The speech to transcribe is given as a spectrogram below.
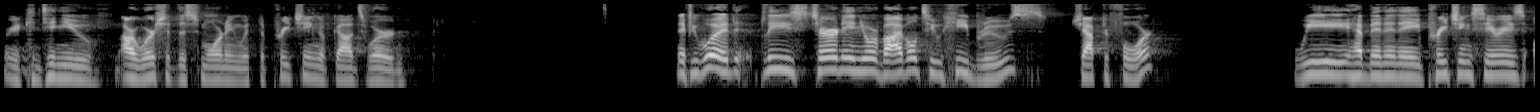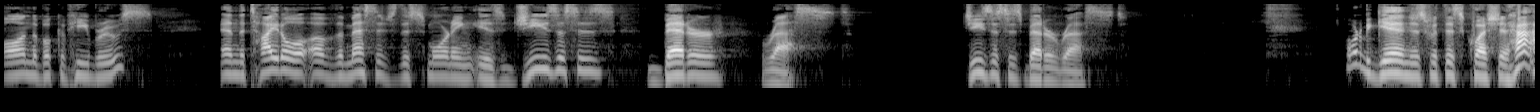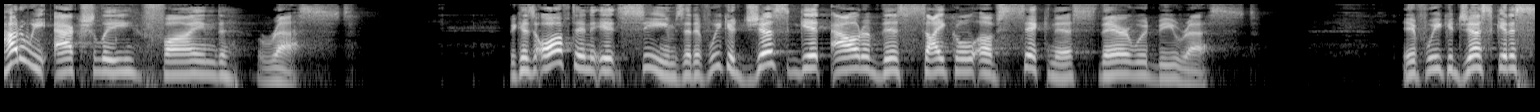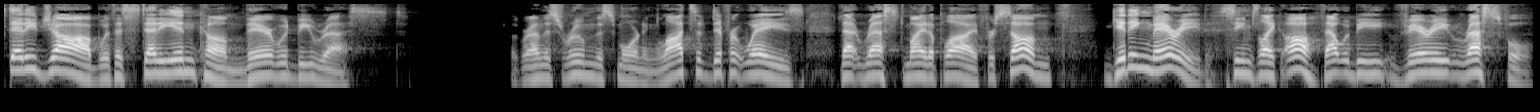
We're going to continue our worship this morning with the preaching of God's Word. And if you would, please turn in your Bible to Hebrews chapter 4. We have been in a preaching series on the book of Hebrews, and the title of the message this morning is Jesus' Better Rest. Jesus' Better Rest. I want to begin just with this question How, how do we actually find rest? Because often it seems that if we could just get out of this cycle of sickness, there would be rest. If we could just get a steady job with a steady income, there would be rest. Look around this room this morning. Lots of different ways that rest might apply. For some, Getting married seems like, oh, that would be very restful.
